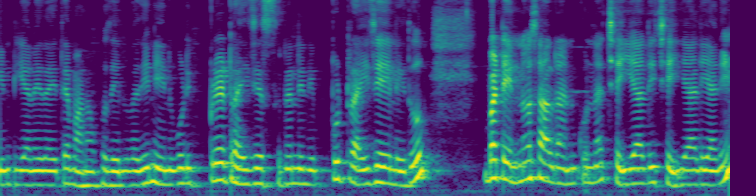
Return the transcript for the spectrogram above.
ఏంటి అనేది అయితే మనకు తెలియదు నేను కూడా ఇప్పుడే ట్రై చేస్తున్నాను. నేను ఎప్పుడు ట్రై చేయలేదు. బట్ ఎన్నోసార్లు అనుకున్నా చెయ్యాలి చెయ్యాలి అని.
